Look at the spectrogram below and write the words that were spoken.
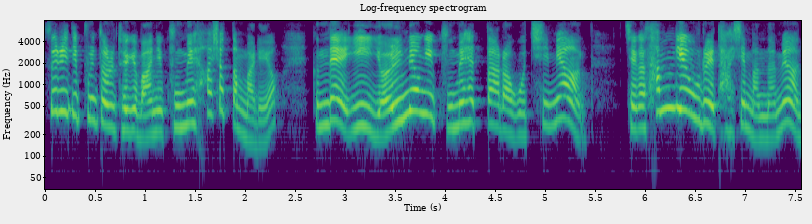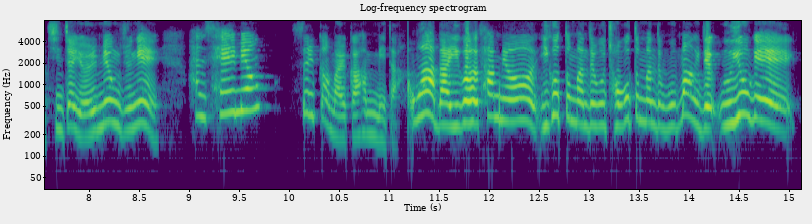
3D 프린터를 되게 많이 구매하셨단 말이에요. 근데 이 10명이 구매했다라고 치면 제가 3개월 후에 다시 만나면 진짜 10명 중에 한 3명 쓸까 말까 합니다. 와, 나 이거 사면 이것도 만들고 저것도 만들고 막 이제 의욕에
